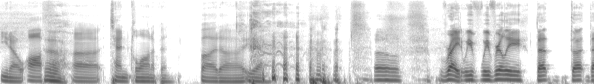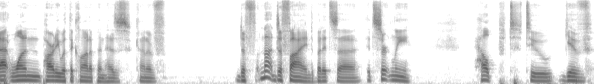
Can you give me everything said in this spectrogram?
you know, off uh, 10 Klonopin. But uh, yeah. Oh, right. We've we've really that that that one party with the Klonopin has kind of def- not defined, but it's uh it's certainly helped to give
